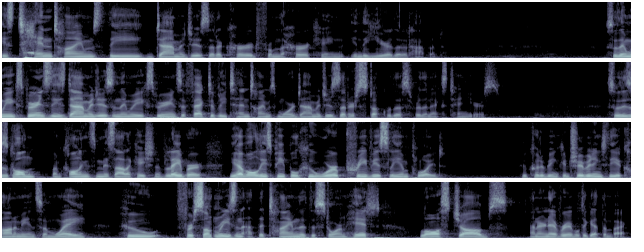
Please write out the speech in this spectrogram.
is 10 times the damages that occurred from the hurricane in the year that it happened. So then we experience these damages, and then we experience effectively 10 times more damages that are stuck with us for the next 10 years. So this is called, I'm calling this misallocation of labor. You have all these people who were previously employed, who could have been contributing to the economy in some way, who, for some reason at the time that the storm hit, lost jobs and are never able to get them back.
